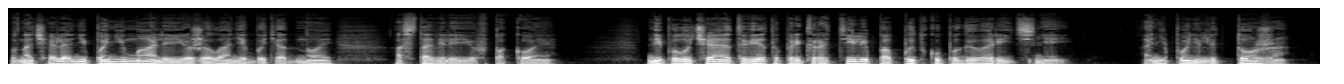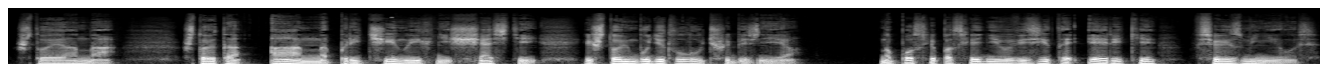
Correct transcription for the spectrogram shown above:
Вначале они понимали ее желание быть одной, оставили ее в покое. Не получая ответа, прекратили попытку поговорить с ней. Они поняли то же, что и она, что это Анна причина их несчастий и что им будет лучше без нее. Но после последнего визита Эрики все изменилось.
